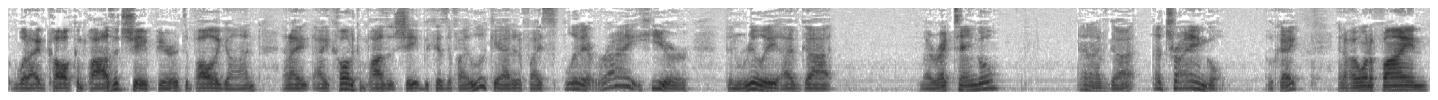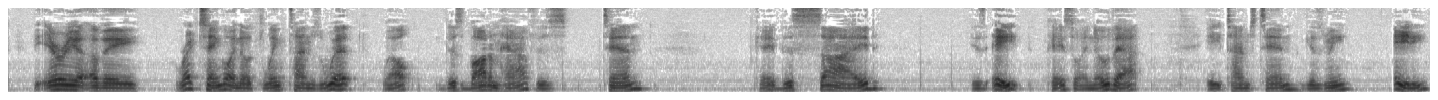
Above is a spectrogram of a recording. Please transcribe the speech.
what I'd call a composite shape here. It's a polygon, and I, I call it a composite shape because if I look at it, if I split it right here, then really I've got my rectangle, and I've got a triangle. Okay, and if I want to find the area of a rectangle, I know it's length times width. Well, this bottom half is 10. Okay, this side is 8. Okay, so I know that. 8 times 10 gives me 80.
